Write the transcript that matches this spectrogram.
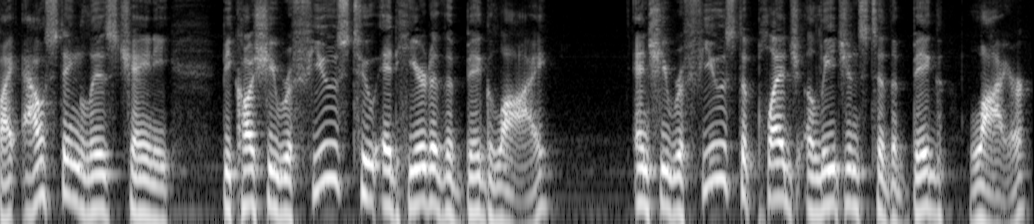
by ousting Liz Cheney because she refused to adhere to the big lie and she refused to pledge allegiance to the big liar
